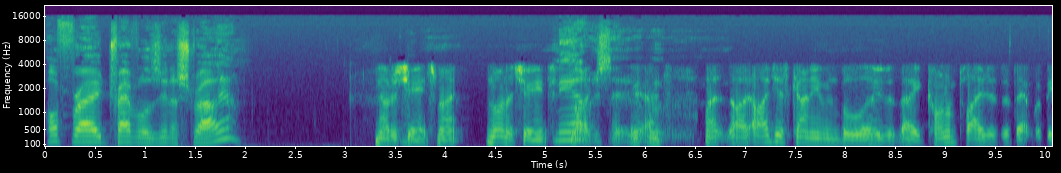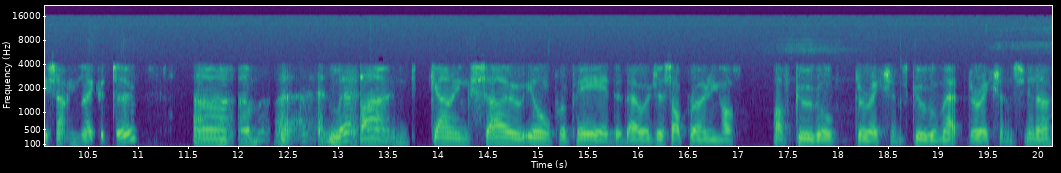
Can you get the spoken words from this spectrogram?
off-road travellers in Australia. Not a chance, mate. Not a chance. Now, Like, uh, I, I just can't even believe that they contemplated that that would be something they could do. Um, uh, let alone going so ill prepared that they were just operating off off Google directions, Google Map directions. You know,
